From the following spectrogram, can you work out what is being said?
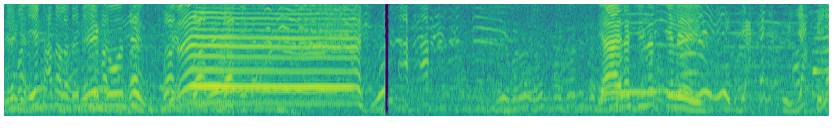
हे बघ, एक हात आला एक दोन तीन! यायला चीनच केले या, या.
